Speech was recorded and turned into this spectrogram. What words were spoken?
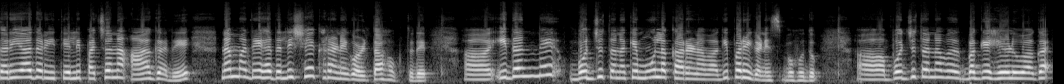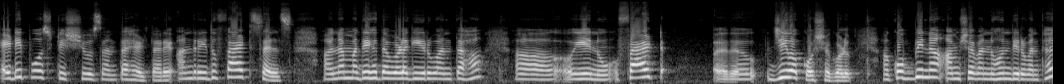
ಸರಿಯಾದ ರೀತಿಯಲ್ಲಿ ಪಚನ ಆಗದೆ ನಮ್ಮ ದೇಹದಲ್ಲಿ ಶೇಖರಣೆಗೊಳ್ತಾ ಹೋಗ್ತದೆ. ಇದನ್ನೇ ಬೊಜ್ಜುತನಕ್ಕೆ ಮೂಲ ಕಾರಣವಾಗಿ ಪರಿಗಣಿಸಬಹುದು. ಬೊಜ್ಜುತನ ಬಗ್ಗೆ ಹೇಳುವಾಗ ಎಡಿಪೋಸ್ ಟಿಶ್ಯೂಸ್ ಅಂತ ಹೇಳ್ತಾರೆ. ಅಂದ್ರೆ ಇದು ಫ್ಯಾಟ್ ಸೆಲ್ಸ್ ನಮ್ಮ ದೇಹದ ಒಳಗೆ ಇರುವಂತಹ ಏನು ಫ್ಯಾಟ್ ಜೀವಕೋಶಗಳು. ಕೊಬ್ಬಿನ ಅಂಶವನ್ನು ಹೊಂದಿರುವಂತಹ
